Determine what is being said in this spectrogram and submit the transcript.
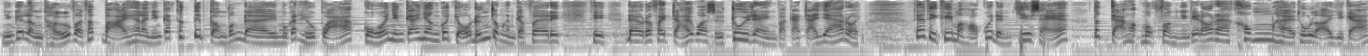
những cái lần thử và thất bại hay là những cách thức tiếp cận vấn đề một cách hiệu quả của những cá nhân có chỗ đứng trong ngành cà phê đi thì đều đã phải trải qua sự trui rèn và cả trả giá rồi. Thế thì khi mà họ quyết định chia sẻ tất cả hoặc một phần những cái đó ra không hề thu lợi gì cả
